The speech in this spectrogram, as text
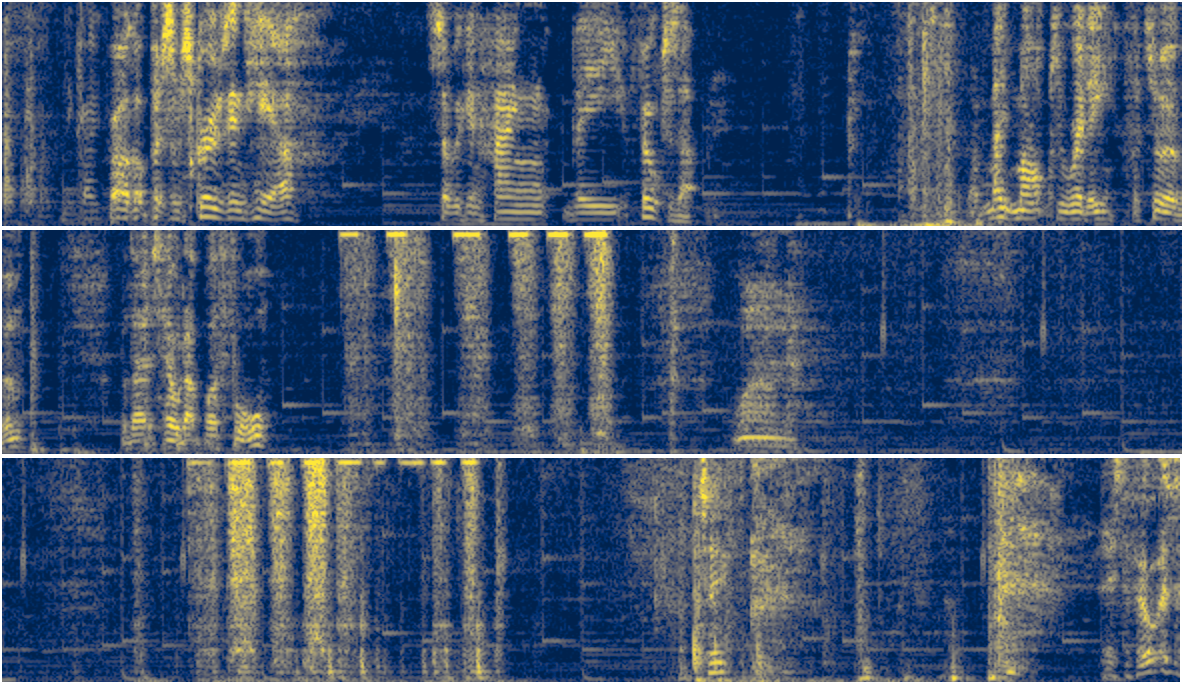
Right, I've got to put some screws in here so we can hang the filters up. I've made marks already for two of them but that's held up by four. One. Two. There's the filters.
